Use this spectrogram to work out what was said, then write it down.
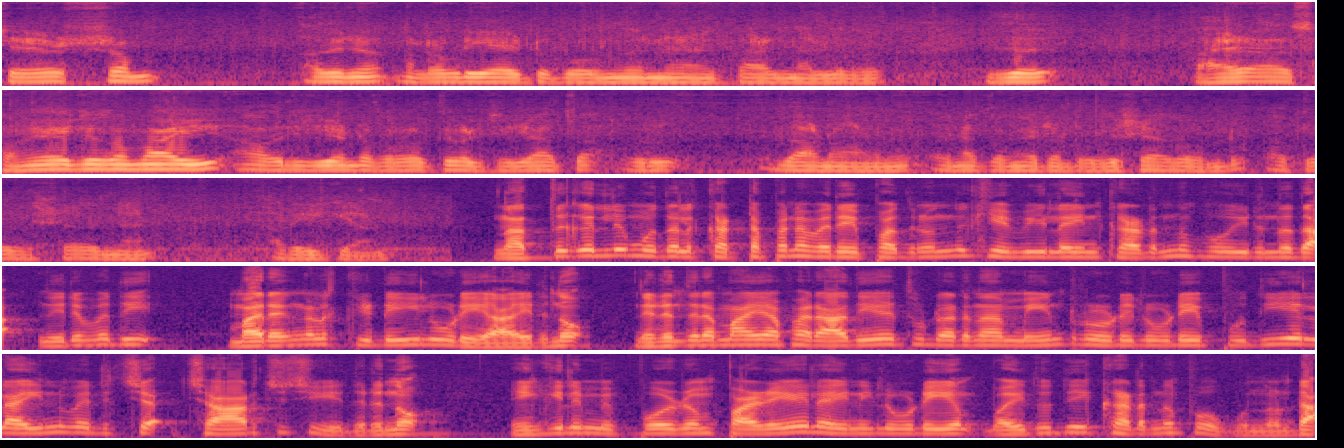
ശേഷം അതിന് നടപടിയായിട്ട് പോകുന്നതിനേക്കാൾ നല്ലത് ഇത് സമയോചിതമായി അവർ ചെയ്യേണ്ട പ്രവൃത്തികൾ ചെയ്യാത്ത ഒരു ഇതാണ് കാണുന്നത്. അതിനകത്ത് അങ്ങേറ്റം പ്രതിഷേധമുണ്ട്. ആ പ്രതിഷേധം ഞാൻ അറിയിക്കുകയാണ്. നത്തുകല്ല് മുതൽ കട്ടപ്പന വരെ പതിനൊന്ന് കെ വി ലൈൻ കടന്നുപോയിരുന്നത് നിരവധി മരങ്ങൾക്കിടയിലൂടെയായിരുന്നു. നിരന്തരമായ പരാതിയെ തുടർന്ന് മെയിൻ റോഡിലൂടെ പുതിയ ലൈൻ വലിച്ച് ചാർജ് ചെയ്തിരുന്നു. എങ്കിലും ഇപ്പോഴും പഴയ ലൈനിലൂടെയും വൈദ്യുതി കടന്നു പോകുന്നുണ്ട്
